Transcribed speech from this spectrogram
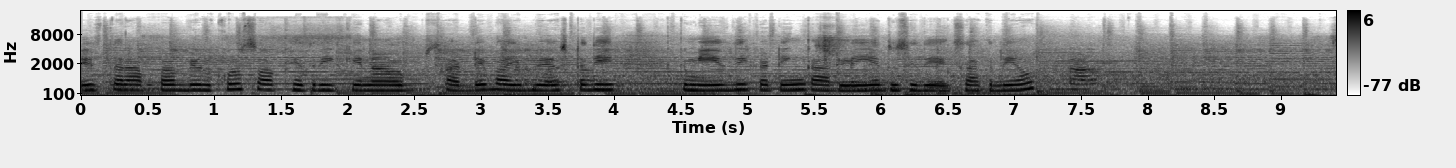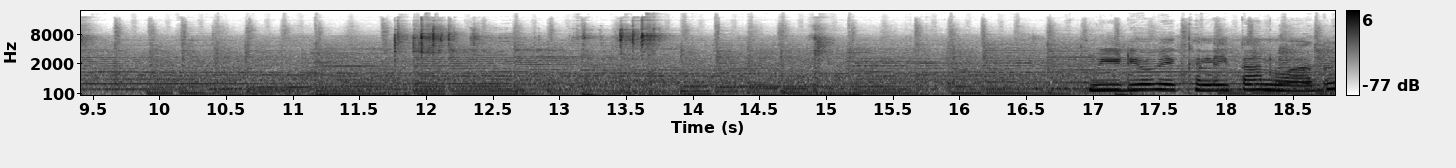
ਇਸ ਤਰ੍ਹਾਂ ਆਪਾਂ ਬਿਲਕੁਲ ਸੌਖੇ ਤਰੀਕੇ ਨਾਲ 22 ਬ੍ਰੈਸਟ ਦੀ ਕਮੀਜ਼ ਦੀ ਕਟਿੰਗ ਕਰ ਲਈ ਹੈ, ਤੁਸੀਂ ਦੇਖ ਸਕਦੇ ਹੋ। ਵੀਡੀਓ ਵੇਖਣ ਲਈ ਧੰਨਵਾਦ।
